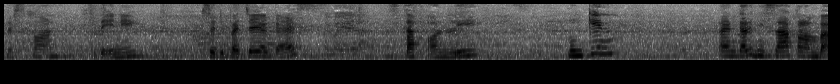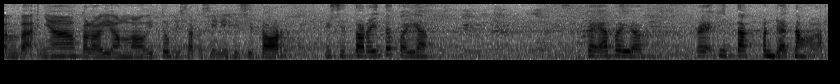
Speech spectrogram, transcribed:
respon. Seperti ini. Bisa dibaca ya guys. Staff only. Mungkin lain kali bisa kalau mbak-mbaknya kalau yang mau itu bisa ke sini visitor. Visitor itu kayak kayak apa ya? Kayak kita pendatang lah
